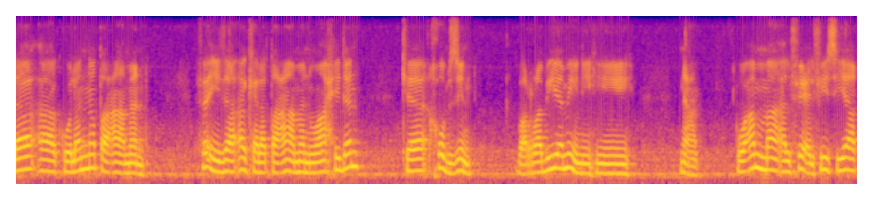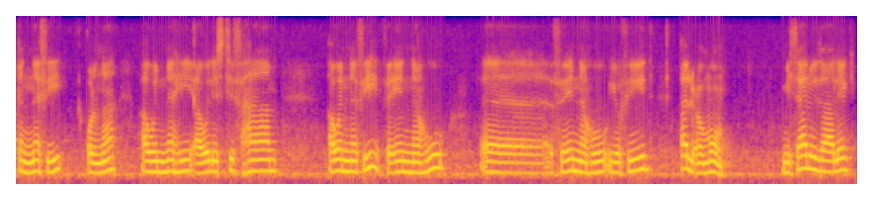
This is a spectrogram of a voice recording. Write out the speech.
لا آكلن طعاما فإذا أكل طعاما واحدا كخبز بر بيمينه. نعم. وأما الفعل في سياق النفي قلنا أو النهي أو الاستفهام أو النفي فإنه آه، فإنه يفيد العموم. مثال ذلك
